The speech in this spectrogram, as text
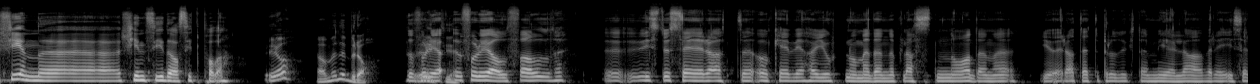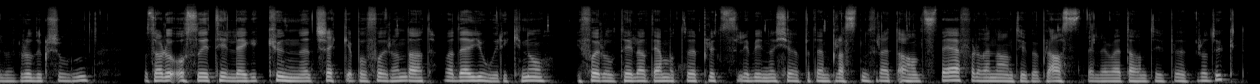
Fin, uh, fin side å sitte på, da. Ja, ja men det er bra. Da får du iallfall Eh, hvis du ser at eh, ok, vi har gjort noe med denne plasten nå, denne gjør at dette produktet er mye lavere i selve produksjonen. Og så har du også i tillegg kunnet sjekke på forhånd da, at det gjorde ikke noe i forhold til at jeg måtte plutselig begynne å kjøpe den plasten fra et annet sted, for det var en annen type plast eller et annet type produkt.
